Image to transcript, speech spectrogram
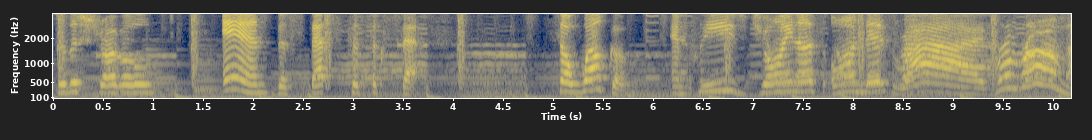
to the struggles and the steps to success. So, welcome and please join us on this ride. Vroom, vroom.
